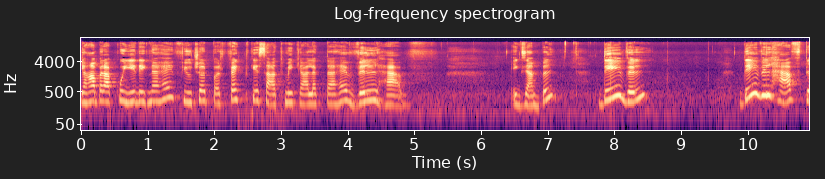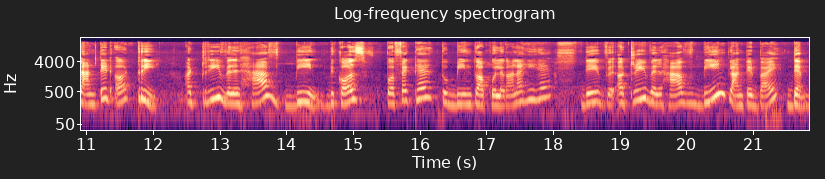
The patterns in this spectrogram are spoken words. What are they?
यहाँ पर आपको ये देखना है फ्यूचर परफेक्ट के साथ में क्या लगता है? Will have example they will they will have planted a tree. A tree will have been. Because perfect है तो बीन तो आपको लगाना ही है. They a tree will have been planted by them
